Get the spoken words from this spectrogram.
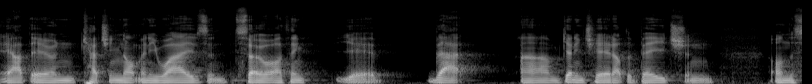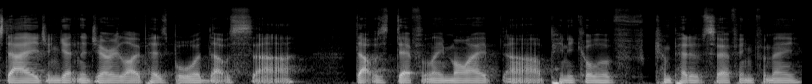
out there and catching not many waves and so I think yeah that um, getting chaired up the beach and on the stage and getting the Gerry Lopez board that was uh, that was definitely my uh, pinnacle of competitive surfing for me.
